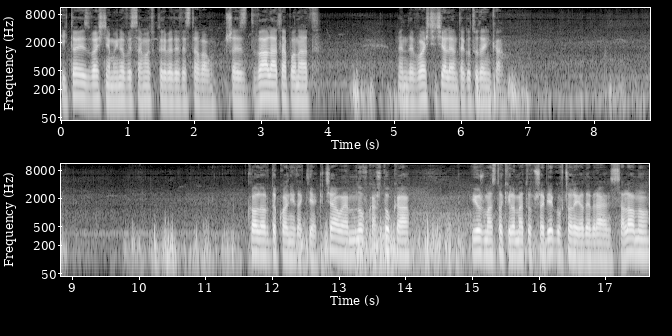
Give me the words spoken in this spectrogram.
I to jest właśnie mój nowy samochód, który będę testował. Przez dwa lata ponad będę właścicielem tego cudeńka. Kolor dokładnie taki jak chciałem, nówka sztuka. Już ma 100 km przebiegu, wczoraj odebrałem z salonu.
